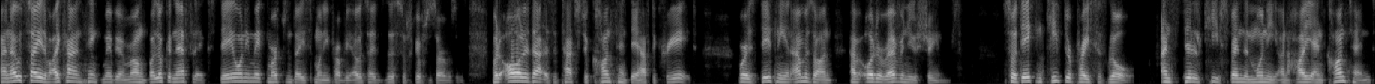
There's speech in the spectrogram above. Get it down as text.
And outside of, I can't think, maybe I'm wrong, but look at Netflix. They only make merchandise money probably outside the subscription services. But all of that is attached to content they have to create whereas Disney and Amazon have other revenue streams. So they can keep their prices low and still keep spending money on high end content,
